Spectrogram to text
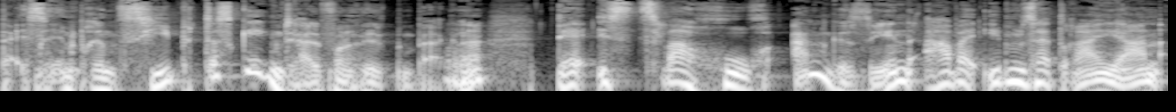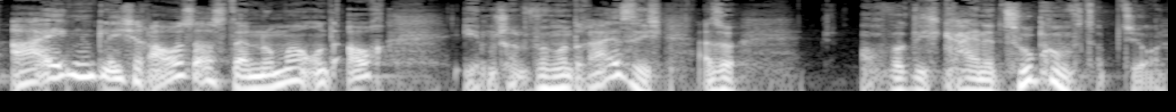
da ist im Prinzip das Gegenteil von Hülkenberg. Ne? Der ist zwar hoch angesehen, aber eben seit drei Jahren eigentlich raus aus der Nummer und auch eben schon 35. Also auch wirklich keine Zukunftsoption.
